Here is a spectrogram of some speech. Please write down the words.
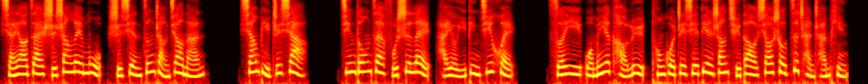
想要在时尚类目实现增长较难。相比之下，京东在服饰类还有一定机会，所以我们也考虑通过这些电商渠道销售自产产品。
